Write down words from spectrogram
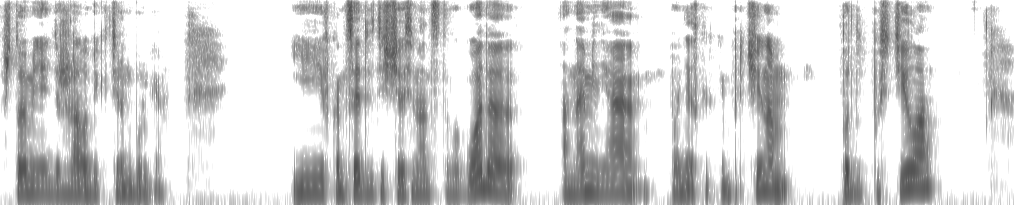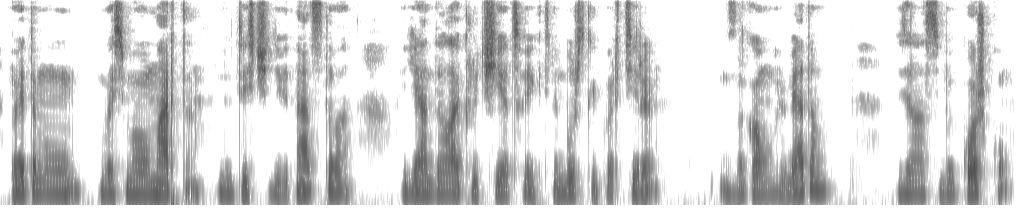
что меня держало в Екатеринбурге. И в конце 2018 года она меня по нескольким причинам подотпустила, поэтому 8 марта 2019 я отдала ключи от своей екатеринбургской квартиры знакомым ребятам, взяла с собой кошку,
